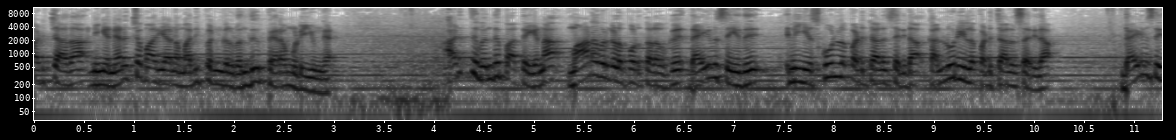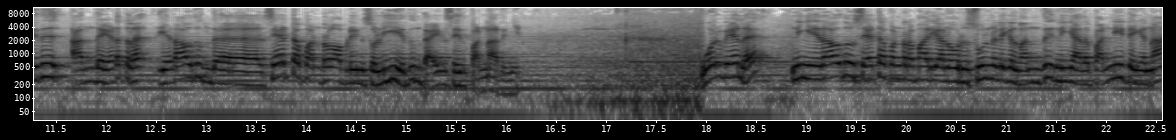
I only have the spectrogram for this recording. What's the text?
படித்தாதான் நீங்க நினைச்ச மாதிரியான மதிப்பெண்கள் வந்து பெற முடியுங்க. அடுத்து வந்து பார்த்தீங்கன்னா மாணவர்களை பொறுத்தளவுக்கு தயவு செய்து நீங்கள் ஸ்கூலில் படித்தாலும் சரிதான் கல்லூரியில் படித்தாலும் சரிதான். தயவு செய்து அந்த இடத்துல ஏதாவது இந்த சேட்டை பண்ணுறோம் அப்படின்னு சொல்லி எதுவும் தயவு செய்து பண்ணாதீங்க. ஒருவேளை நீங்கள் ஏதாவது சேட்டை பண்ணுற மாதிரியான ஒரு சூழ்நிலைகள் வந்து நீங்கள் அதை பண்ணிட்டீங்கன்னா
